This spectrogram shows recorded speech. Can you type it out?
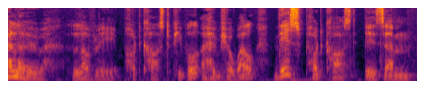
Hello, lovely podcast people. I hope you're well. This podcast is um,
